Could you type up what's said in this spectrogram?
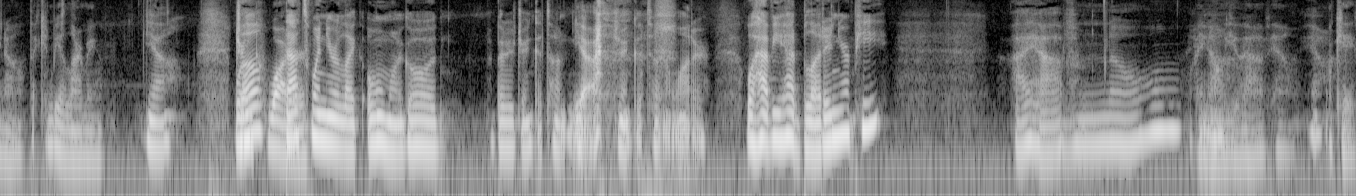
you know, that can be alarming. Yeah. Drink well, water. that's when you're like, oh my God, I better drink a ton. Yeah. drink a ton of water. Well, have you had blood in your pee? I have. Mm, no, I know you have. Yeah. Yeah. Okay.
